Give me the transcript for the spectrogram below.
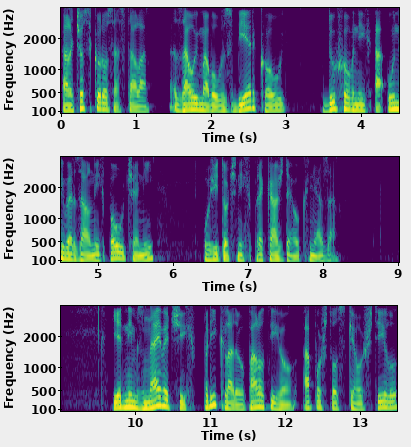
Ale čoskoro sa stala zaujímavou zbierkou duchovných a univerzálnych poučení, užitočných pre každého kňaza. Jedným z najväčších príkladov Palotyho apoštolského štýlu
